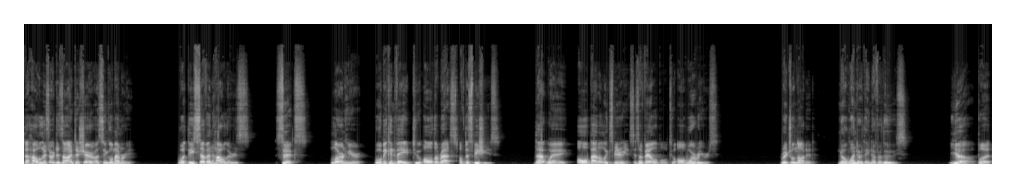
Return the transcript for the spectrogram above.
the Howlers are designed to share a single memory. What these seven Howlers, six, learn here will be conveyed to all the rest of the species. That way, all battle experience is available to all warriors. Rachel nodded. No wonder they never lose. Yeah, but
